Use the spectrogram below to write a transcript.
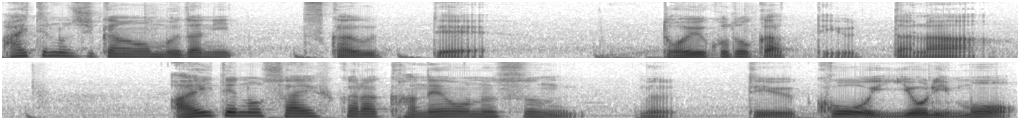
相手の時間を無駄に使うってどういうことかって言ったら相手の財布から金を盗むっていう行為よりも、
